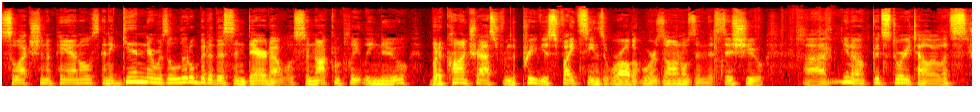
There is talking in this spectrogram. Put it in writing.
selection of panels. And again, there was a little bit of this in Daredevil, so not completely new, but a contrast from the previous fight scenes that were all the horizontals in this issue. Uh, you know, good storyteller. Let's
